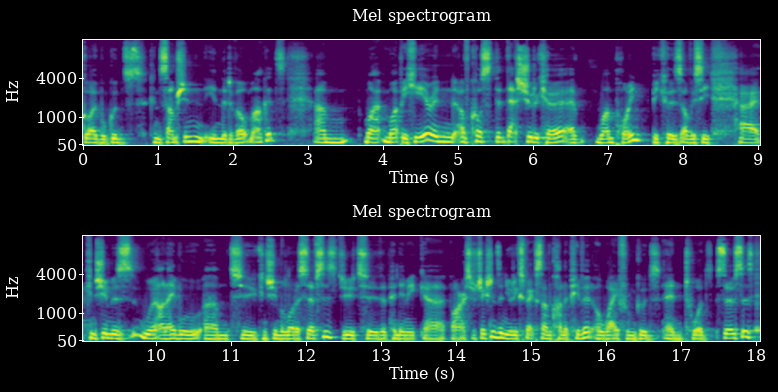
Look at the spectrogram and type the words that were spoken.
global goods consumption in the developed markets um, might might be here, and of course that that should occur at one point because obviously uh, consumers were unable um, to consume a lot of services due to the pandemic uh, virus restrictions, and you'd expect some kind of pivot away from goods and towards services.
